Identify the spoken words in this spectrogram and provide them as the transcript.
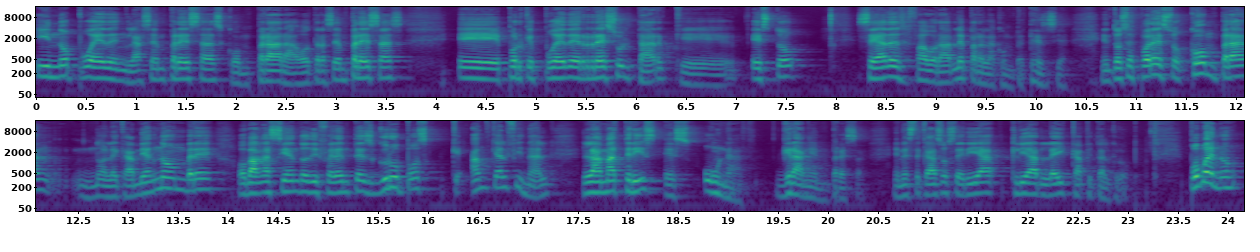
y no pueden las empresas comprar a otras empresas eh, porque puede resultar que esto sea desfavorable para la competencia. Entonces por eso compran, no le cambian nombre o van haciendo diferentes grupos, que, aunque al final la matriz es una gran empresa. En este caso sería Clear Lake Capital Group. Pues bueno,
